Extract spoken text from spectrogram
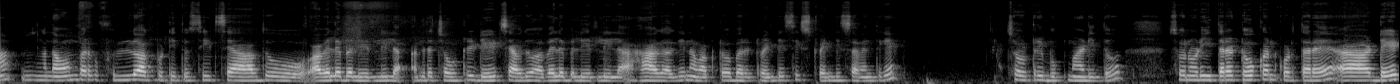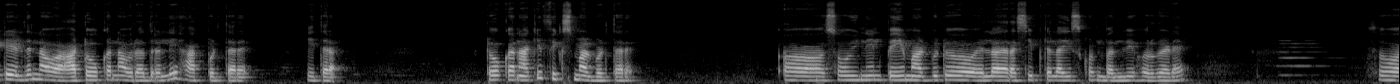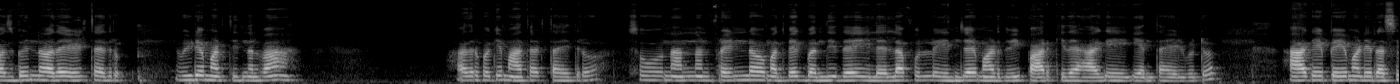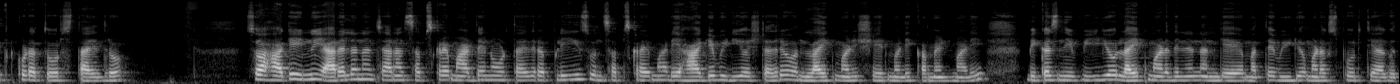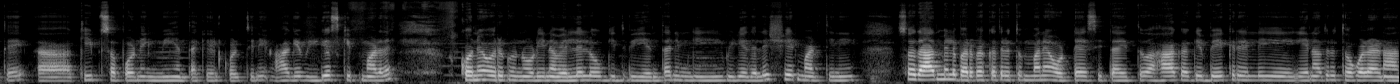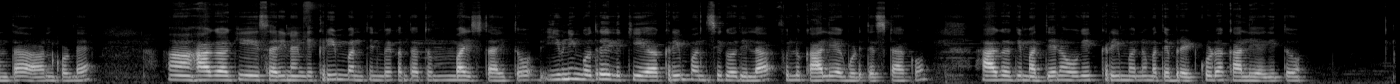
ನವಂಬರ್ಗೆ ಫುಲ್ಲು ಆಗಿಬಿಟ್ಟಿತ್ತು. ಸೀಟ್ಸ್ ಯಾವುದು ಅವೈಲೇಬಲ್ ಇರಲಿಲ್ಲ. ಅಂದರೆ ಚೌಟ್ರಿ ಡೇಟ್ಸ್ ಯಾವುದು ಅವೈಲೇಬಲ್ ಇರಲಿಲ್ಲ. ಹಾಗಾಗಿ ನಾವು ಅಕ್ಟೋಬರ್ ಟ್ವೆಂಟಿ ಸಿಕ್ಸ್ ಟ್ವೆಂಟಿ ಸೆವೆಂತ್ಗೆ ಚೌಟ್ರಿ ಬುಕ್ ಮಾಡಿದ್ದು. ಸೊ ನೋಡಿ ಈ ಥರ ಟೋಕನ್ ಕೊಡ್ತಾರೆ. ಡೇಟ್ ಹೇಳಿದ್ರೆ ನಾವು ಆ ಟೋಕನ್ ಅವರು ಅದರಲ್ಲಿ ಹಾಕ್ಬಿಡ್ತಾರೆ. ಈ ಥರ ಟೋಕನ್ ಹಾಕಿ ಫಿಕ್ಸ್ ಮಾಡಿಬಿಡ್ತಾರೆ. ಸೊ ಇನ್ನೇನು ಪೇ ಮಾಡಿಬಿಟ್ಟು ಎಲ್ಲ ರೆಸಿಪ್ಟ್ ಎಲ್ಲ ಇಸ್ಕೊಂಡು ಬಂದ್ವಿ ಹೊರಗಡೆ. ಸೊ ಹಸ್ಬೆಂಡ್ ಅದೇ ಹೇಳ್ತಾಯಿದ್ರು ವೀಡಿಯೋ ಮಾಡ್ತಿದ್ನಲ್ವಾ? ಅದ್ರ ಬಗ್ಗೆ ಮಾತಾಡ್ತಾಯಿದ್ರು ಸೊ ನಾನು ನನ್ನ ಫ್ರೆಂಡ್ ಮದುವೆಗೆ ಬಂದಿದ್ದೆ, ಇಲ್ಲೆಲ್ಲ ಫುಲ್ ಎಂಜಾಯ್ ಮಾಡಿದ್ವಿ ಪಾರ್ಕ್ ಇದೆ, ಹಾಗೆ ಹೀಗೆ ಅಂತ ಹೇಳಿಬಿಟ್ಟು. ಹಾಗೆ ಪೇ ಮಾಡಿ ರೆಸಿಪ್ಟ್ ಕೂಡ ತೋರಿಸ್ತಾಯಿದ್ರು ಸೊ ಹಾಗೆ ಇನ್ನು ಯಾರೆಲ್ಲ ನನ್ನ ಚಾನಲ್ ಸಬ್ಸ್ಕ್ರೈಬ್ ಮಾಡದೆ ನೋಡ್ತಾ ಇದ್ದೀರಾ ಪ್ಲೀಸ್ ಒಂದು ಸಬ್ಸ್ಕ್ರೈಬ್ ಮಾಡಿ. ಹಾಗೆ ವಿಡಿಯೋ ಇಷ್ಟ ಆದರೆ ಒಂದು ಲೈಕ್ ಮಾಡಿ ಶೇರ್ ಮಾಡಿ ಕಮೆಂಟ್ ಮಾಡಿ. ಬಿಕಾಸ್ ನೀವು ವಿಡಿಯೋ ಲೈಕ್ ಮಾಡೋದೇ ನನಗೆ ಮತ್ತೆ ವಿಡಿಯೋ ಮಾಡೋಕ್ಕೆ ಸ್ಫೂರ್ತಿ ಆಗುತ್ತೆ. ಕೀಪ್ ಸಪೋರ್ಟಿಂಗ್ ಮೀ ಅಂತ ಕೇಳ್ಕೊಳ್ತೀನಿ. ಹಾಗೆ ವಿಡಿಯೋ ಸ್ಕಿಪ್ ಮಾಡಿದೆ ಕೊನೆವರೆಗೂ ನೋಡಿ ನಾವು ಎಲ್ಲೆಲ್ಲಿ ಹೋಗಿದ್ವಿ ಅಂತ ನಿಮಗೆ ಈ ವಿಡಿಯೋದಲ್ಲಿ ಶೇರ್ ಮಾಡ್ತೀನಿ. ಸೊ ಅದಾದಮೇಲೆ ಬರಬೇಕಾದ್ರೆ ತುಂಬಾ ಹೊಟ್ಟೆ ಹಸಿತಾ ಇತ್ತು. ಹಾಗಾಗಿ ಬೇಕರಿಯಲ್ಲಿ ಏನಾದರೂ ತೊಗೊಳ್ಳೋಣ ಅಂತ ಅಂದ್ಕೊಂಡೆ ಹಾಗಾಗಿ ಸರಿ ನನಗೆ ಕ್ರೀಮ್ ಬನ್ ತಿನ್ನಬೇಕಂತ ತುಂಬ ಇಷ್ಟ ಆಯಿತು. ಈವ್ನಿಂಗ್ ಹೋದರೆ ಇಲ್ಲಿ ಕಿ ಕ್ರೀಮ್ ಬನ್ ಸಿಗೋದಿಲ್ಲ. ಫುಲ್ಲು ಖಾಲಿ ಆಗಿಬಿಡುತ್ತೆ ಸ್ಟಾಕು ಹಾಗಾಗಿ ಮಧ್ಯಾಹ್ನ ಹೋಗಿ ಕ್ರೀಮನ್ನು ಮತ್ತು ಬ್ರೆಡ್ ಕೂಡ ಖಾಲಿಯಾಗಿತ್ತು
